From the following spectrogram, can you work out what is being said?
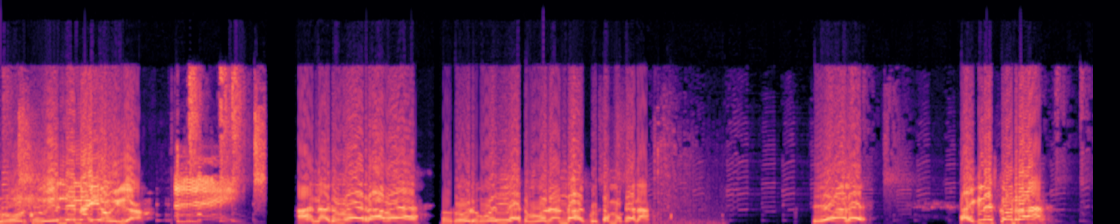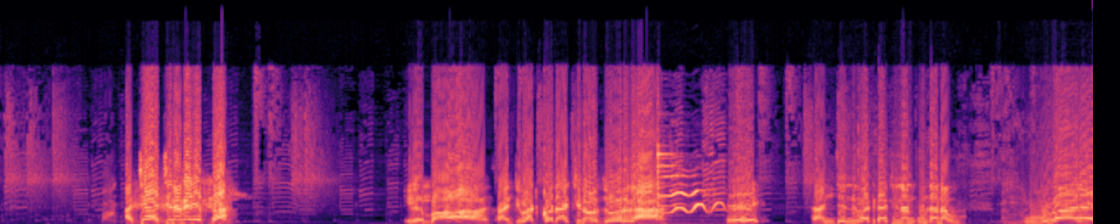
రోడ్కు ఏందైనా అయ్యాం ఇక? ఆ నడువే రావే. రోడ్డుకు పోయి అటు పోదందా గుట్ట ముఖాన తేవాలే సైకిల్ వేసుకొని రా వచ్చే వచ్చినాక చెప్తా. ఏం బా సంచి పట్టుకొని వచ్చినావు జోరుగా. ఏ సంచి ఎందుకు పట్టుకొచ్చింది అనుకుంటున్నావు? పువ్వు కాలే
